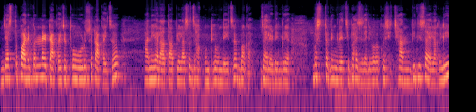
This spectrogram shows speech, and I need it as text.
जास्त पाणी पण नाही टाकायचं थोडंसं टाकायचं. आणि ह्याला आता आपल्याला असं झाकून ठेवून द्यायचं. बघा झाल्या डेंगऱ्या. मस्त डेंगऱ्याची भाजी झाली. बघा कशी छान बी दिसायला लागली.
